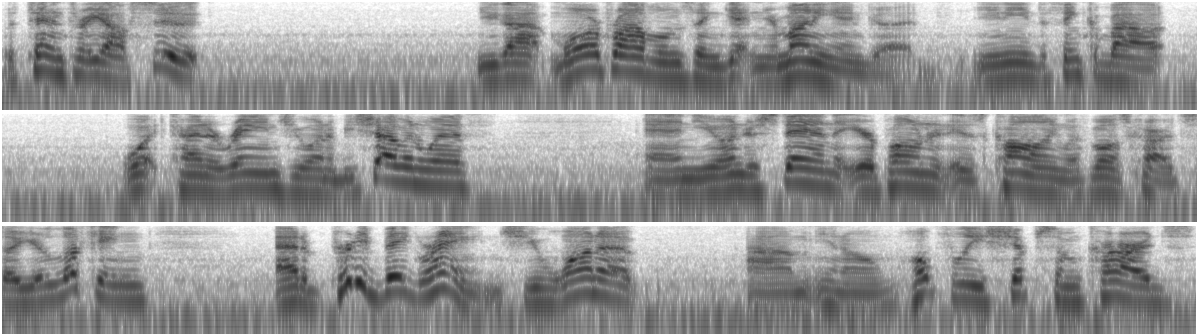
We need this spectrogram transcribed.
with 10-3 off suit, you got more problems than getting your money in good. You need to think about what kind of range you want to be shoving with, and you understand that your opponent is calling with most cards. So you're looking at a pretty big range. You want to, um, you know, hopefully ship some cards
